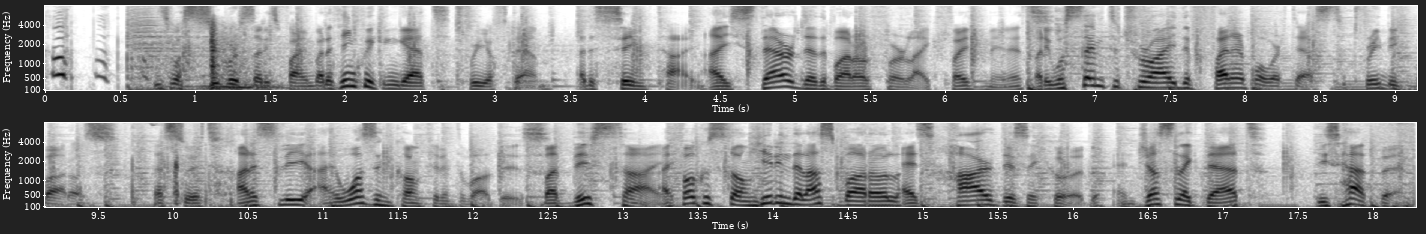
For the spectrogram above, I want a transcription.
This was super satisfying, but I think we can get three of them at the same time. I stared at the bottle for like 5 minutes, but it was time to try the final power test. Three big bottles. Let's do it. Honestly, I wasn't confident about this, but this time I focused on hitting the last bottle as hard as I could. And just like that, this happened.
